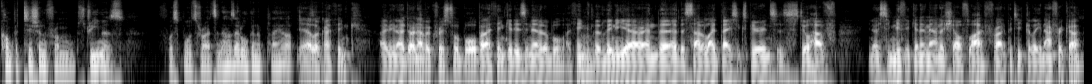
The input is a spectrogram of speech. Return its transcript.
competition from streamers for sports rights, and how's that all going to play out? Yeah, look, I think I mean I don't have a crystal ball, but I think it is inevitable. I think mm. the linear and the the satellite-based experiences still have you know significant amount of shelf life, right? Particularly in Africa.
